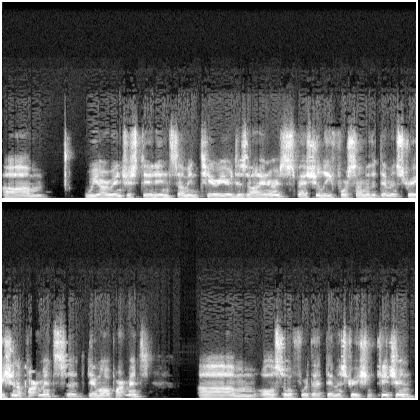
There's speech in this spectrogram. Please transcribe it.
Um, we are interested in some interior designers, especially for some of the demonstration apartments, uh, demo apartments. Um, also for that demonstration kitchen.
